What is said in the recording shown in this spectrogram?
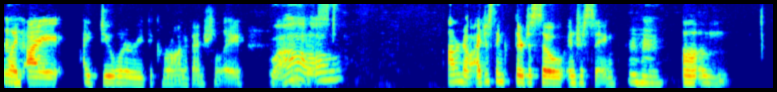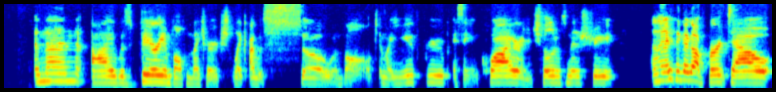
Mm-hmm. Like I I do want to read the Quran eventually. Wow. Just, I don't know. I just think they're just so interesting. Mm-hmm. Um, and then I was very involved in my church. Like I was so involved in my youth group. I sang in choir. I did children's ministry. And then I think I got burnt out.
